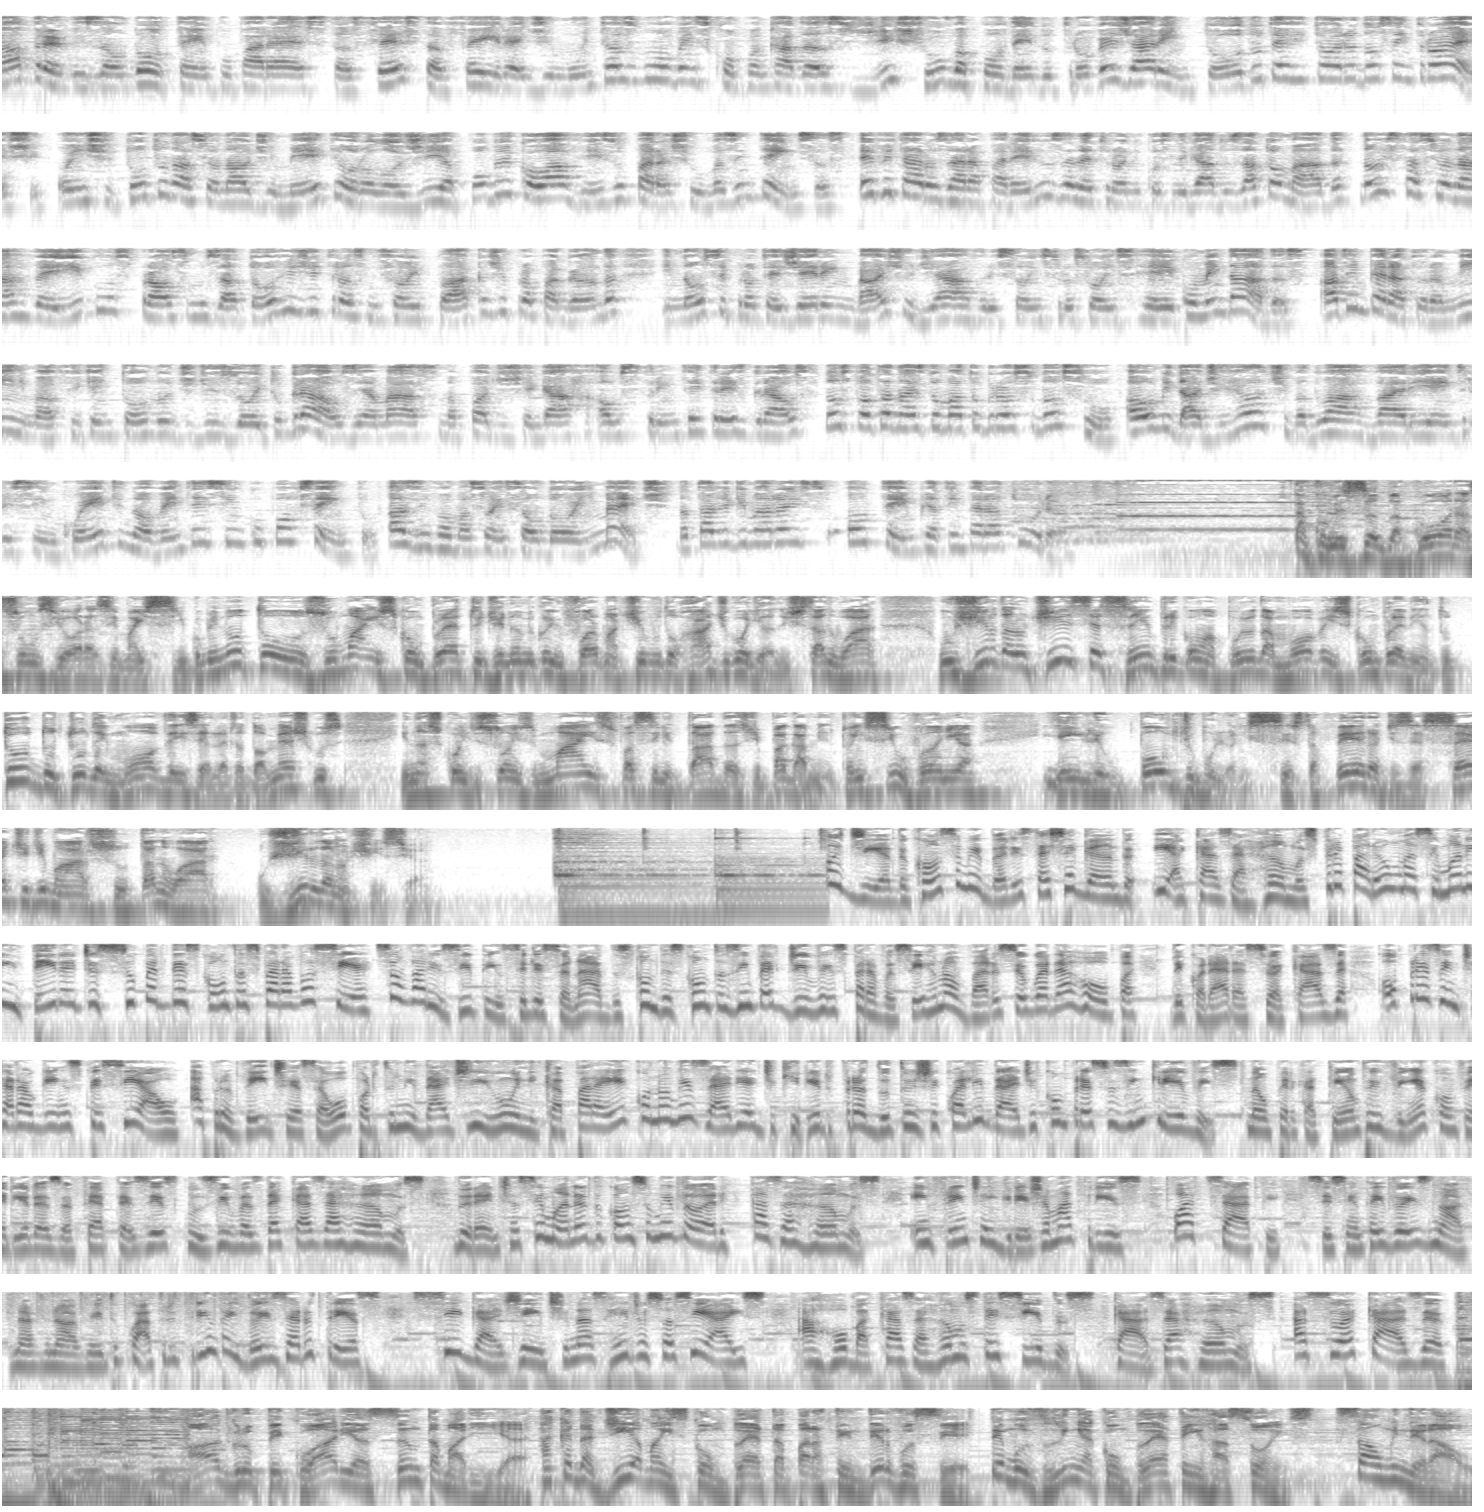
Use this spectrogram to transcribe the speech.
A previsão do tempo para esta sexta-feira é de muitas nuvens com pancadas de chuva podendo trovejar em todo o território do Centro-Oeste. O Instituto Nacional de Meteorologia publicou aviso para chuvas intensas. Evitar usar aparelhos eletrônicos ligados à tomada, não estacionar veículos próximos a torres de transmissão e placas de propaganda e não se proteger embaixo de árvores são instruções recomendadas. A temperatura mínima fica em torno de 18 graus e a máxima pode chegar aos 33 graus nos pantanais do Mato Grosso do Sul. A umidade relativa do ar varia entre 50% e 95%. As informações são do IMET. Natália Guimarães, o tempo e a temperatura. Tá começando agora às 11 horas e mais 5 minutos, o mais completo e dinâmico informativo do Rádio Goiano. Está no ar o Giro da Notícia, sempre com apoio da Móveis Complemento. Tudo, tudo em móveis eletrodomésticos e nas condições mais facilitadas de pagamento em Silvânia e em Leopoldo de Bulhões. Sexta-feira, 17 de março, tá no ar o Giro da Notícia. O Dia do Consumidor está chegando e a Casa Ramos preparou uma semana inteira de super descontos para você. São vários itens selecionados com descontos imperdíveis para você renovar o seu guarda-roupa, decorar a sua casa ou presentear alguém especial. Aproveite essa oportunidade única para economizar e adquirir produtos de qualidade com preços incríveis. Não perca tempo e venha conferir as ofertas exclusivas da Casa Ramos durante a Semana do Consumidor. Casa Ramos, em frente à Igreja Matriz. WhatsApp 62999843203. Siga a gente nas redes sociais. Arroba Casa Ramos Tecidos. Casa Ramos, a sua casa. Agropecuária Santa Maria, a cada dia mais completa para atender você. Temos linha completa em rações, sal mineral,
